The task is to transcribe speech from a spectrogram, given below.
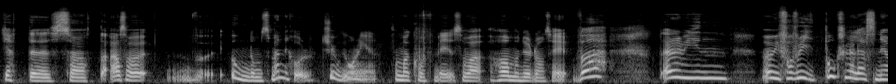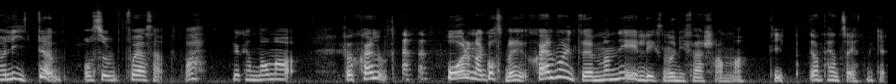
jättesöta, alltså ungdomsmänniskor, 20-åringar som har kommit förbi och så bara, hör man hur de säger Va? Det här är min, min favoritbok som jag läste när jag var liten. Och så får jag så här, va? Hur kan de ha... För själv, åren har gått, men själv har inte, man är liksom ungefär samma typ. Det har inte hänt så jättemycket.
